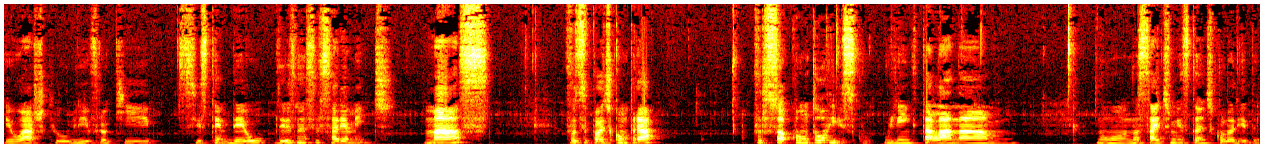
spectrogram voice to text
eu acho que o livro aqui se estendeu desnecessariamente. Mas você pode comprar por sua conta ou risco. O link tá lá na, no, no site Minha Estante Colorida.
